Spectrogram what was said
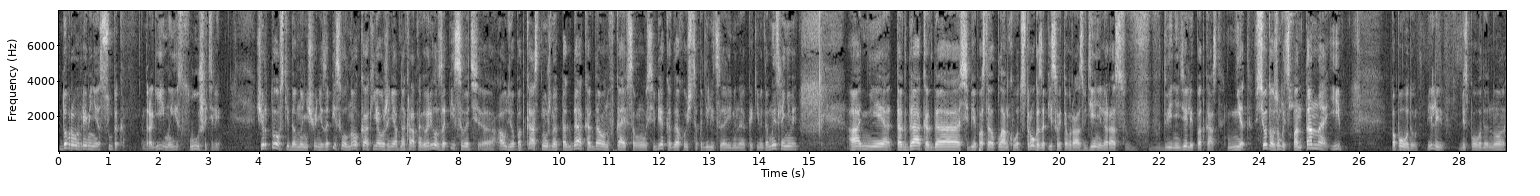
Доброго времени суток, дорогие мои слушатели. Чертовски давно ничего не записывал, но, как я уже неоднократно говорил, записывать э, аудиоподкаст нужно тогда, когда он в кайф самому себе, когда хочется поделиться именно какими-то мыслями, а не тогда, когда себе поставил планку вот строго записывать там раз в день или раз в, в две недели подкаст. Нет, все должно быть спонтанно и по поводу или без повода, но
